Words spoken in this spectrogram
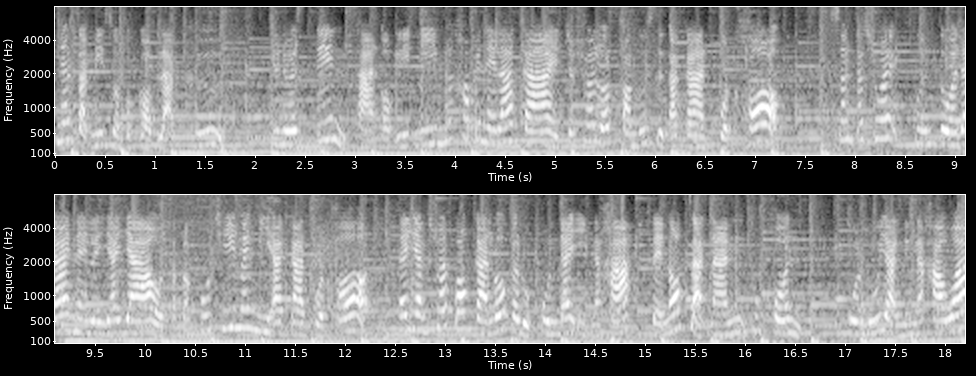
เนื่องจากมีส่วนประกอบหลักคือยูนิเวสตินสารออกฤทธิ์นี้เมื่อเข้าไปในร่างกาย จะช่วยลดความรู้สึกอาการปวดข้อ ซึ่งจะช่วยฟื้นตัวได้ในระยะยาวสำหรับผู้ที่ไม่มีอาการปวดข้อ และยังช่วยป้องกันโรคกระดูกพรุนได้อีกนะคะ แต่นอกจากนั้นทุกคนควรรู้อย่างหนึ่งนะคะว่า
